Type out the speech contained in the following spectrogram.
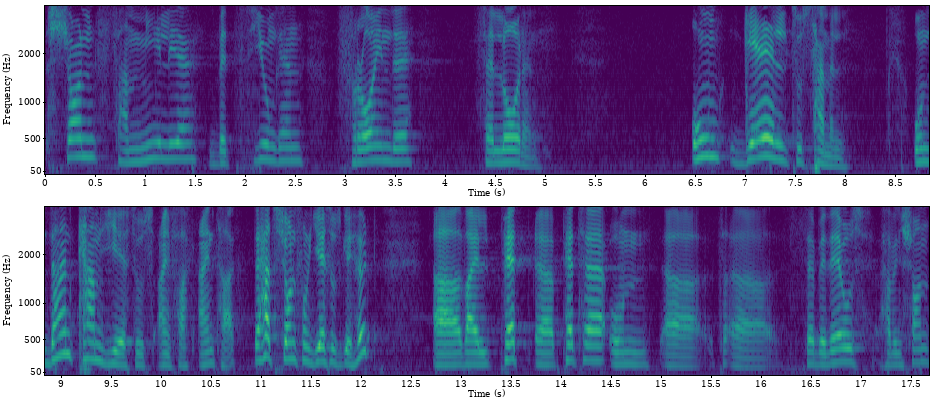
schon Familie, Beziehungen, Freunde verloren. um Geld zu sammeln. Und dann kam Jesus einfach einen Tag. Der hat schon von Jesus gehört, äh, weil äh, Peter und äh, Zebedeus haben schon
